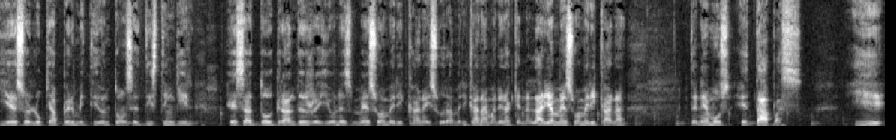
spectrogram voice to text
Y eso es lo que ha permitido entonces distinguir esas dos grandes regiones, mesoamericana y sudamericana. De manera que en el área mesoamericana tenemos etapas y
